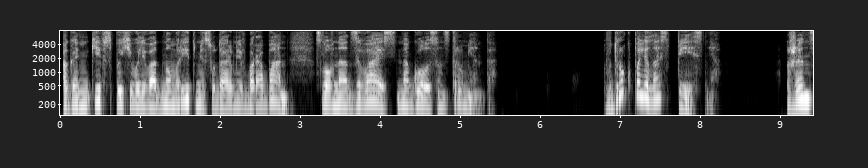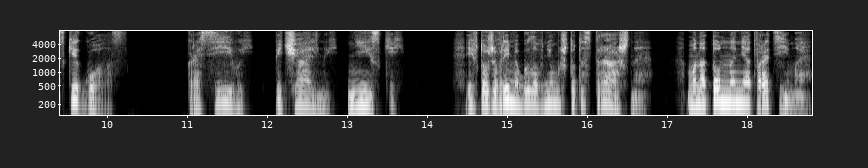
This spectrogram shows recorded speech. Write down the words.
Огоньки вспыхивали в одном ритме с ударами в барабан, словно отзываясь на голос инструмента. Вдруг полилась песня женский голос. Красивый, печальный, низкий. И в то же время было в нем что-то страшное, монотонно неотвратимое,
